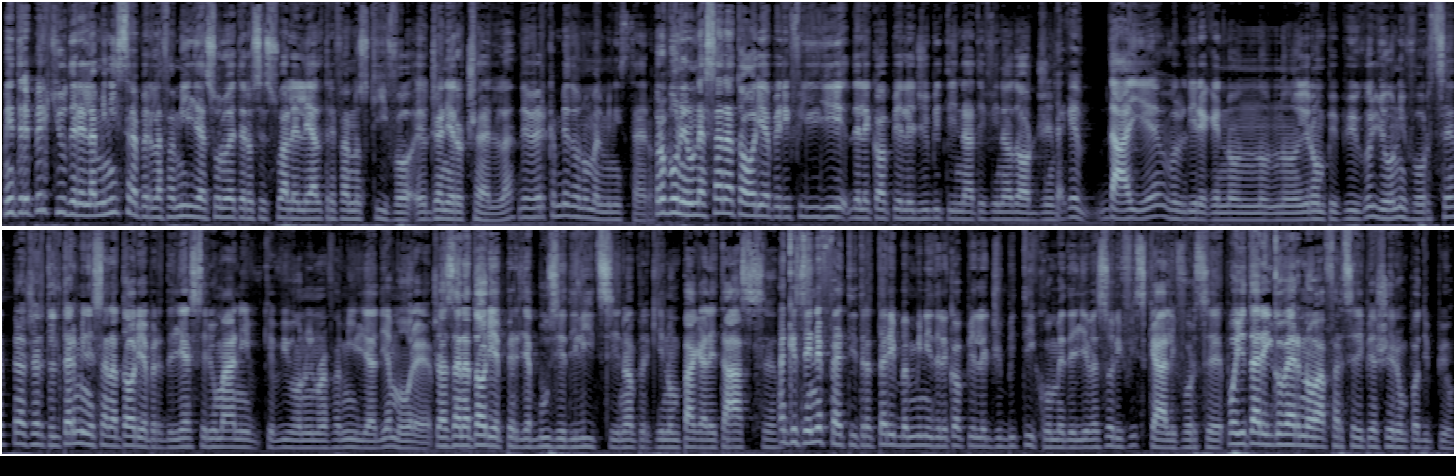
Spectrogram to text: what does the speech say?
Mentre per chiudere, la ministra per la famiglia solo eterosessuale e le altre fanno schifo, Eugenia Roccella, deve aver cambiato nome al ministero, propone una sanatoria per i figli delle coppie LGBT nati fino ad oggi. Cioè che dai, eh, vuol dire che non, non, non gli rompi più i coglioni, forse. Però certo il termine sanatoria per degli esseri umani che vivono in una famiglia di amore, cioè sanatoria è per gli abusi edilizi, no? Per chi non paga le tasse. Anche se in effetti trattare i bambini delle coppie LGBT come degli evasori fiscali forse può aiutare il governo a farseli piacere un po' di più.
